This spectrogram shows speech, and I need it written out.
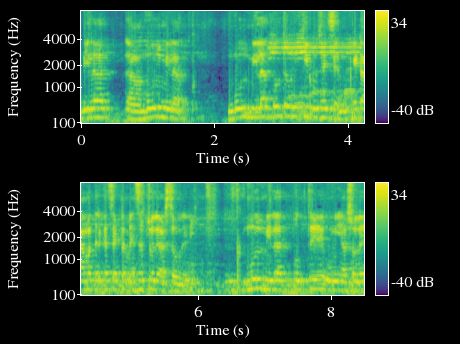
মিলাদ মূল মিলাদ মূল মিলাদ বলতে উনি কি বুঝাইছেন? এটা আমাদের কাছে একটা মেসেজ চলে আসছে অলরেডি মূল মিলাদ বলতে উনি আসলে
